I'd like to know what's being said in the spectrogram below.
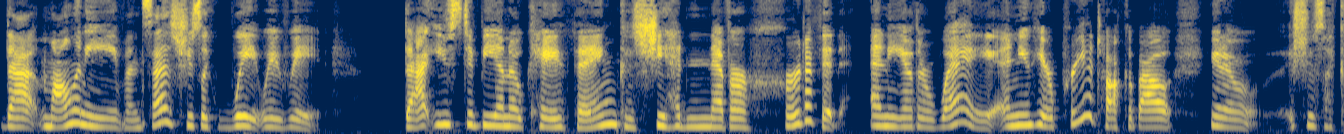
that Malini even says. She's like, wait, wait, wait. That used to be an okay thing because she had never heard of it any other way. And you hear Priya talk about, you know, she was like,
